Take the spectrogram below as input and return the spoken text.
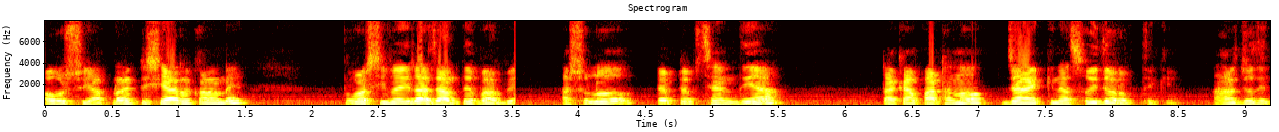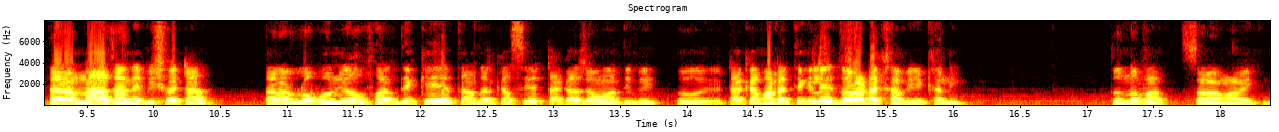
অবশ্যই। আপনার একটি শেয়ারের কারণে প্রবাসী ভাইরা জানতে পারবে, আসলে ট্যাপ সেন্ট দিয়া টাকা পাঠানো যায় কিনা সৌদি আরব থেকে। আর যদি তারা না জানে বিষয়টা তারা লোভনীয় অফার দেখে তাদের কাছে টাকা জমা দিবে। তো টাকা পাঠাতে গেলে দরাটা খাবে এখানে ধন্যবাদ, সালাম আলাইকুম।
